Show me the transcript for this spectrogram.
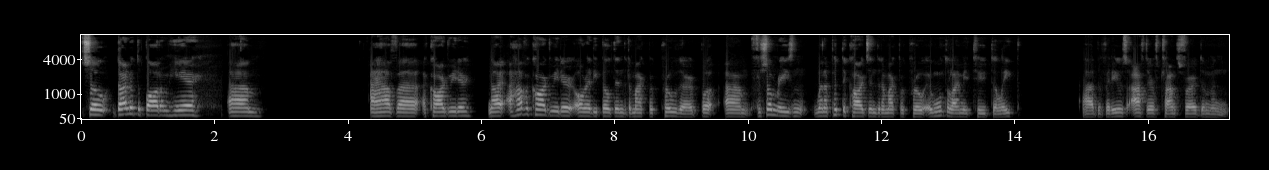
so down at the bottom here, um, I have a, a, card reader. Now I have a card reader already built into the MacBook Pro there, but um, for some reason when I put the cards into the MacBook Pro, it won't allow me to delete uh, the videos after I've transferred them and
